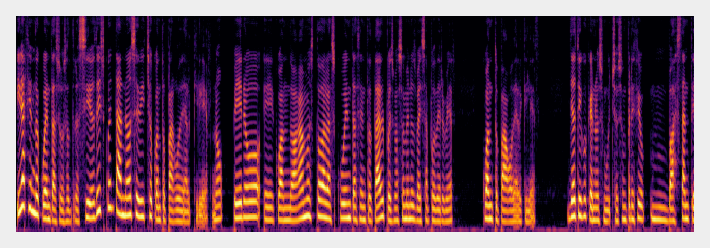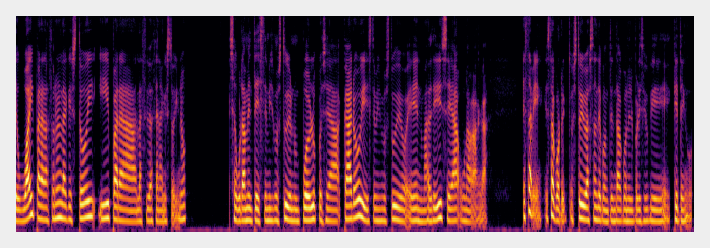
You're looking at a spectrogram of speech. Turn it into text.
ir haciendo cuentas vosotros. Si os dais cuenta, no os he dicho cuánto pago de alquiler, ¿no? Pero eh, cuando hagamos todas las cuentas en total, pues más o menos vais a poder ver cuánto pago de alquiler. Ya os digo que no es mucho, es un precio mm, bastante guay para la zona en la que estoy y para la ciudad en la que estoy, ¿no? Seguramente este mismo estudio en un pueblo pues sea caro y este mismo estudio en Madrid sea una ganga. Está bien, está correcto, estoy bastante contenta con el precio que, que tengo.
